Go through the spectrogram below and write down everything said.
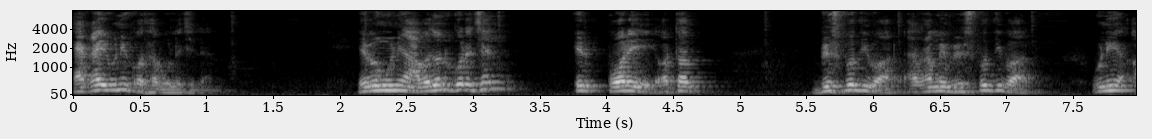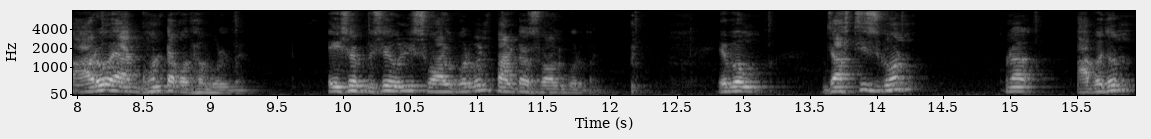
একাই উনি কথা বলেছিলেন এবং উনি আবেদন করেছেন এর পরে অর্থাৎ বৃহস্পতিবার, আগামী বৃহস্পতিবার উনি আরও এক ঘণ্টা কথা বলবেন। এইসব বিষয়ে উনি সওয়াল করবেন, পাল্টা সওয়াল করবেন। এবং জাস্টিসগণ ওনার আবেদন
